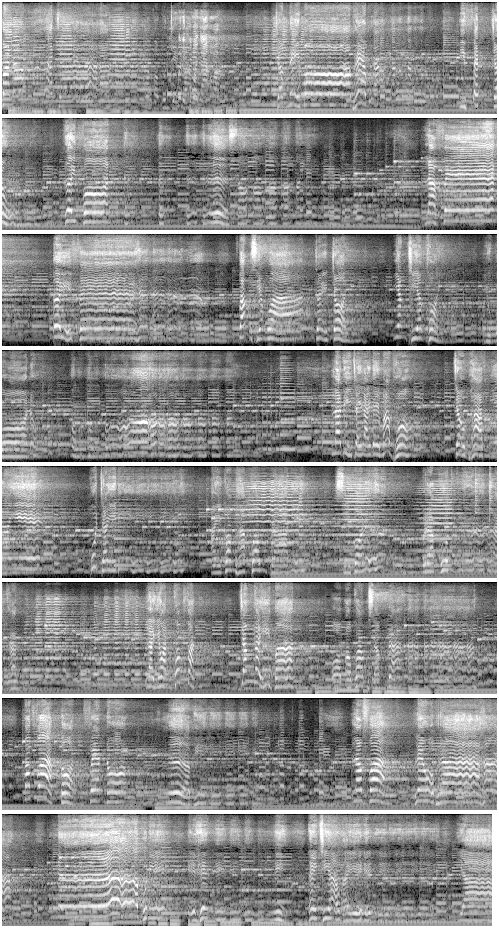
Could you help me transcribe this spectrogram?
มาแล้วจ้าขอบคุณเจ๊ไม่ได้คู่ปัญญาวะจำได้บ่แพ้พระมีเฟซเจ้าเคยฟอนสอนลาเฟซเอ้ยเฟซฟังเสียงหวานใจจ่อย ยังเชียร์คอย อยู่บ่อนและดีใจหลายได้มาพอ เจ้าภาพใหญ่ผู้ใจดีไอความหักความปราณีสีบ่ลืมประคุณท่านและย้อนความฝันจังไก่บาน อบเอาความสำราญมาฝากตอนแฟนน้องเออพี่ละฟ้าแล้วพระเนื้อผู้นี้ให้เที่ยวไอ้ยา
